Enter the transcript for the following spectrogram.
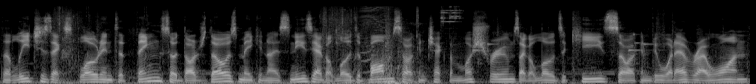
The leeches explode into things, so dodge those, make it nice and easy. I got loads of bombs, so I can check the mushrooms. I got loads of keys, so I can do whatever I want.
